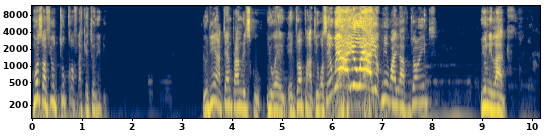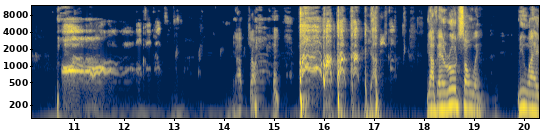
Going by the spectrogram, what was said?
Most of you took off like a tornado. You didn't attend primary school. You were a dropout. You were saying, Where are you? Where are you? Meanwhile, you have joined Unilag. you have joined. you, have, you have enrolled somewhere. Meanwhile,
